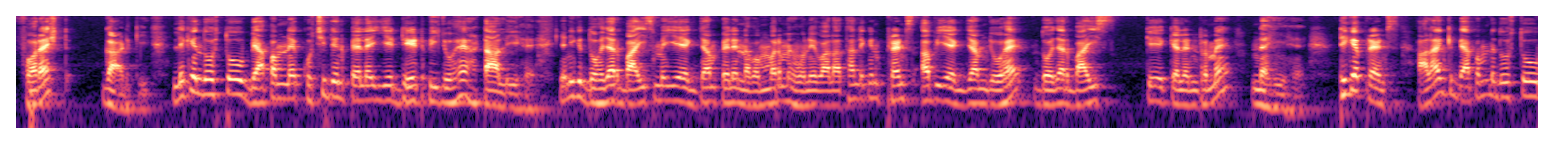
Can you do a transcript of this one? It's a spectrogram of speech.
फॉरेस्ट गार्ड की। लेकिन दोस्तों, व्यापम ने कुछ ही दिन पहले ये डेट भी जो है हटा ली है। यानी कि 2022 में ये एग्ज़ाम पहले नवंबर में होने वाला था, लेकिन फ्रेंड्स अब ये एग्ज़ाम जो है 2022 के कैलेंडर में नहीं है। ठीक है फ्रेंड्स, हालाँकि व्यापम में दोस्तों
